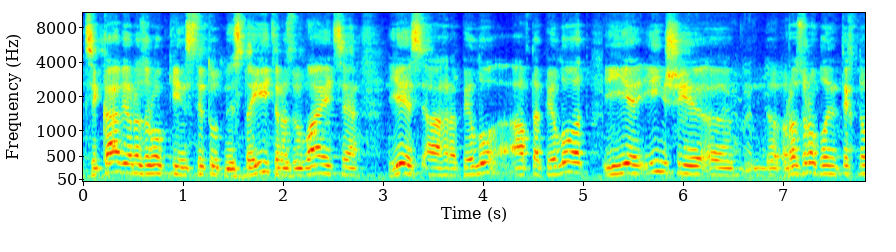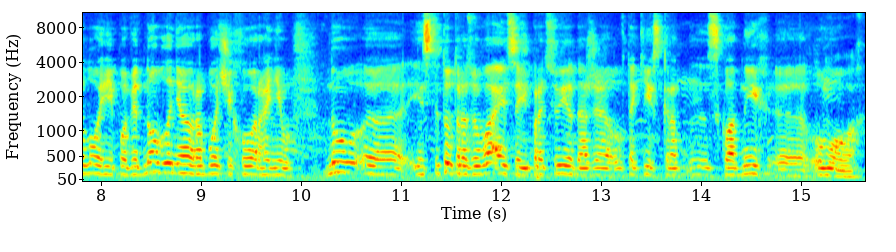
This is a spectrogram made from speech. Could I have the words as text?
цікаві розробки. Інститут не стоїть, розвивається. Є агропілот, автопілот і є інші розроблені технології по відновленню робочих органів. Ну, інститут розвивається і працює навіть в таких складних умовах.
